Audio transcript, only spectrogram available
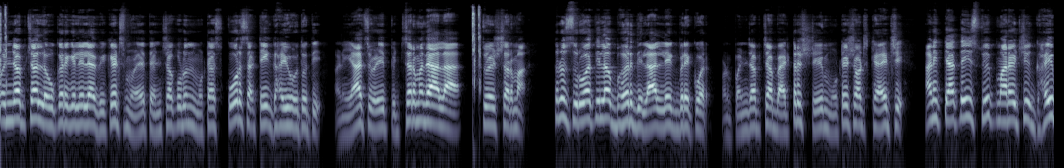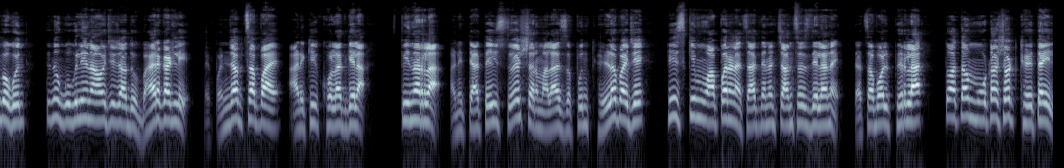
पंजाबच्या लवकर गेलेल्या विकेट्समुळे त्यांच्याकडून मोठ्या स्कोरसाठी घाई होत होती आणि याच वेळी पिक्चरमध्ये आला सुयश शर्मा. त्यानं सुरुवातीला भर दिला लेग ब्रेकवर पण पंजाबच्या बॅटर्सची मोठे शॉट्स खेळायची आणि त्यातही स्वीप मारायची घाई बघून तिनं गुगली नावाची जादू बाहेर काढली आणि पंजाबचा पाय आणखी खोलात गेला. स्पिनरला. आणि त्यातही सुयश शर्माला जपून खेळलं पाहिजे. ही स्कीम वापरण्याचा त्यानं चान्सेस दिला नाही. त्याचा बॉल फिरला तो आता मोठा शॉट खेळता येईल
